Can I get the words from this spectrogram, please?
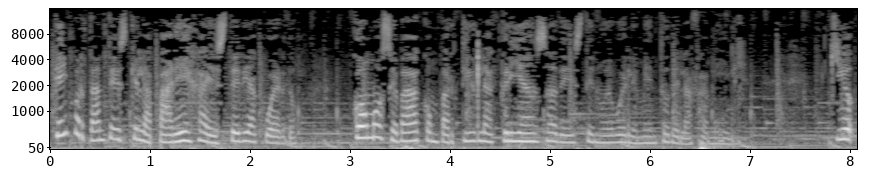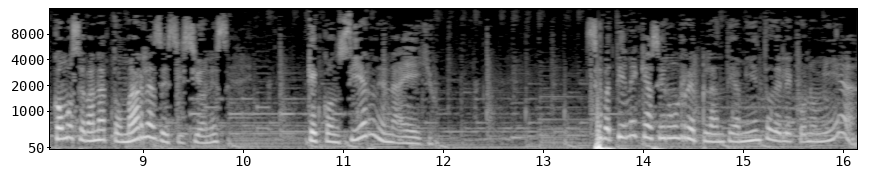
Qué importante es que la pareja esté de acuerdo. ¿Cómo se va a compartir la crianza de este nuevo elemento de la familia? ¿Cómo se van a tomar las decisiones que conciernen a ello. Se tiene que hacer un replanteamiento de la economía,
